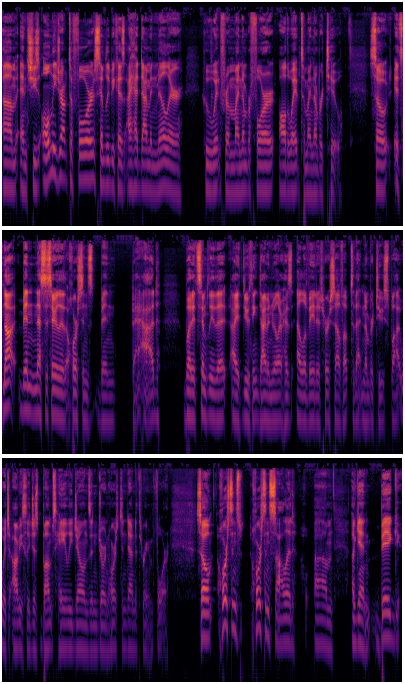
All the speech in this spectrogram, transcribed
um, and she's only dropped to four simply because I had Diamond Miller, who went from my number four all the way up to my number two. So it's not been necessarily that Horston's been bad, but it's simply that I do think Diamond Miller has elevated herself up to that number two spot, which obviously just bumps Haley Jones and Jordan Horston down to three and four. So Horston's Horston's solid. Um, again, big,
